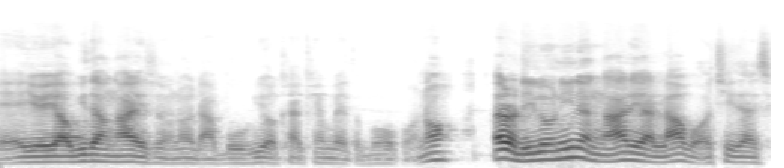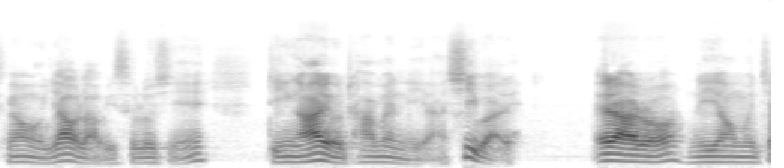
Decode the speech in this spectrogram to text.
အဲအရွယ်ရောက်ပြီးသားငါးတွေဆိုရင်တော့ဒါပို့ပြီးတော့ခက်ခဲမဲ့သဘောပေါ့နော်အဲ့တော့ဒီလိုနည်းနဲ့ငါးတွေကလာပေါ်အခြေဆိုင်စခန်းကိုရောက်လာပြီဆိုလို့ရှိရင်ဒီငါးတွေကိုထားမဲ့နေရာရှိပါတယ်အဲ့ဒါတော့နေအောင်မကြ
